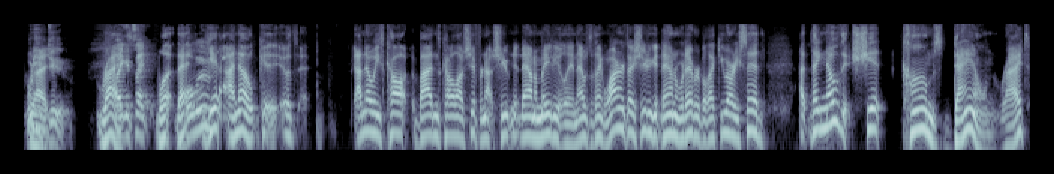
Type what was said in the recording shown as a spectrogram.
What right. do you do?" Right. Like it's like well, that balloon? yeah, I know. I know he's caught Biden's caught a lot of shit for not shooting it down immediately, and that was the thing. Why aren't they shooting it down or whatever? But like you already said, uh, they know that shit comes down, right?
